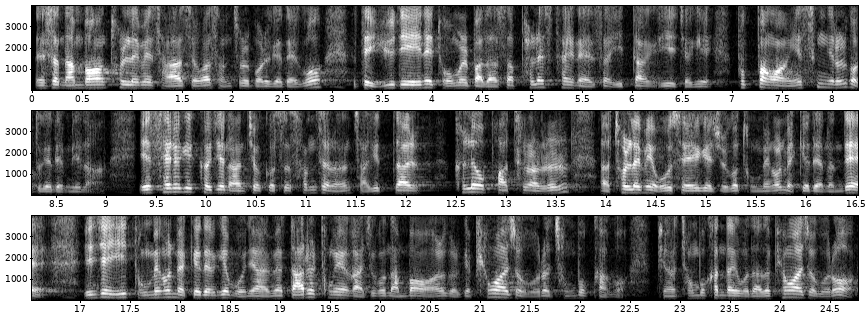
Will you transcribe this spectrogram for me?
그래서 남방왕 톨레미 4세와 전투를 벌이게 되고 그때 유대인의 도움을 받아서 팔레스타인에서 이 땅, 이 저기 북방왕이 승리를 거두게 됩니다. 이 세력이 커진 안티오코스 3세는 자기 딸 클레오파트라를 어, 톨레미 5세에게 주고 동맹을 맺게 되는데 이제 이 동맹을 맺게 되는 게 뭐냐 하면 딸을 통해 가지고 남방왕을 그렇게 평화적으로 정복하고 정복한다기보다도 평화적으로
